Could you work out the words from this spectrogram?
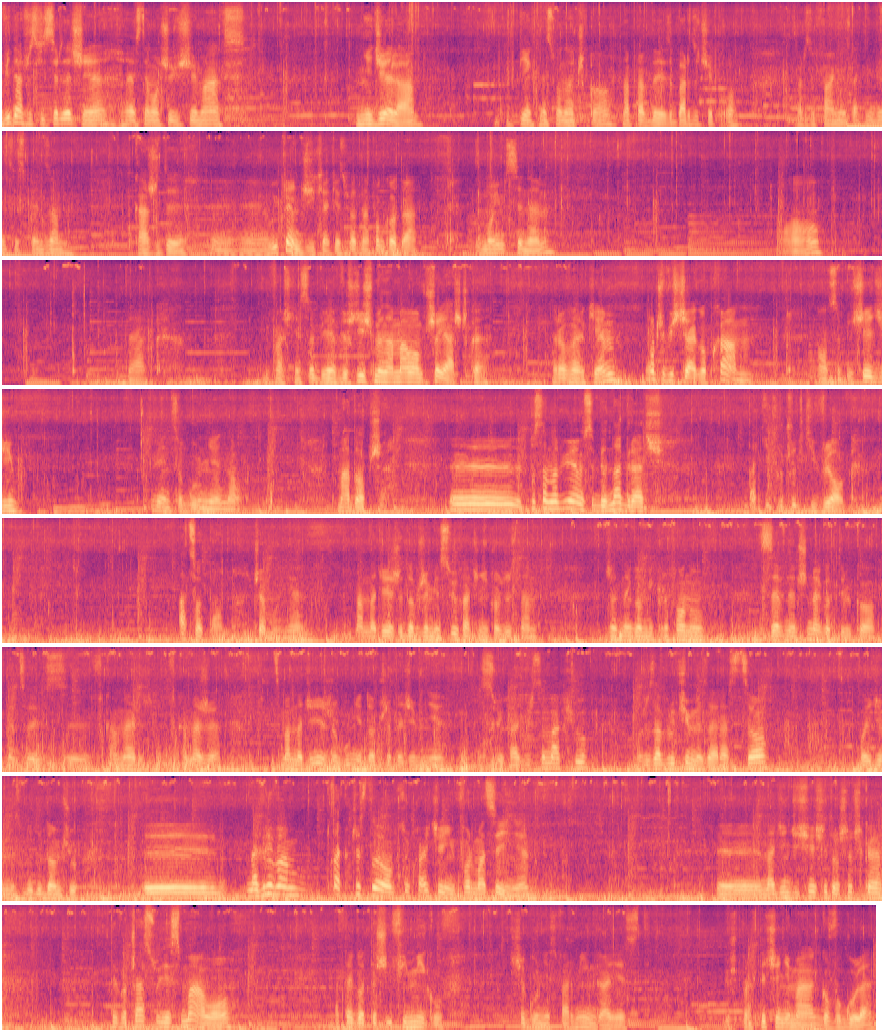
Witam wszystkich serdecznie. Ja jestem oczywiście Max. Niedziela. Piękne słoneczko. Naprawdę jest bardzo ciepło. Bardzo fajnie. Tak mniej więcej spędzam każdy e, weekendzik, jak jest ładna pogoda. Z moim synem. O. Tak. Właśnie sobie wyszliśmy na małą przejażdżkę rowerkiem. Oczywiście ja go pcham. On sobie siedzi. Więc ogólnie no ma dobrze. Yy, postanowiłem sobie nagrać taki króciutki vlog. A co tam? Czemu nie? Mam nadzieję, że dobrze mnie słychać. Nie korzystam z żadnego mikrofonu zewnętrznego, tylko ten, co jest yy, w, kamer w kamerze. Więc mam nadzieję, że ogólnie dobrze będzie mnie słychać. Wiesz co, Maksiu? Może zawrócimy zaraz, co? Pojedziemy sobie do domciu. Yy, nagrywam tak czysto, słuchajcie, informacyjnie. Yy, na dzień dzisiejszy troszeczkę tego czasu jest mało, dlatego też i filmików, szczególnie z farminga jest już praktycznie nie ma go w ogóle.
